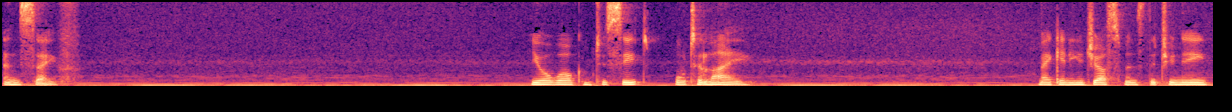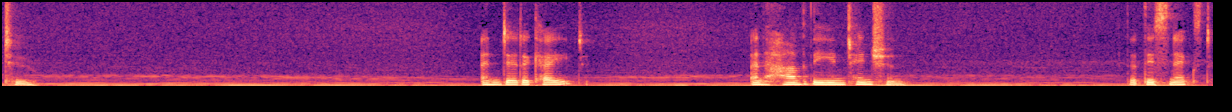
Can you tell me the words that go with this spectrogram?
and safe. You are welcome to sit or to lay. Make any adjustments that you need to. And dedicate and have the intention that this next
